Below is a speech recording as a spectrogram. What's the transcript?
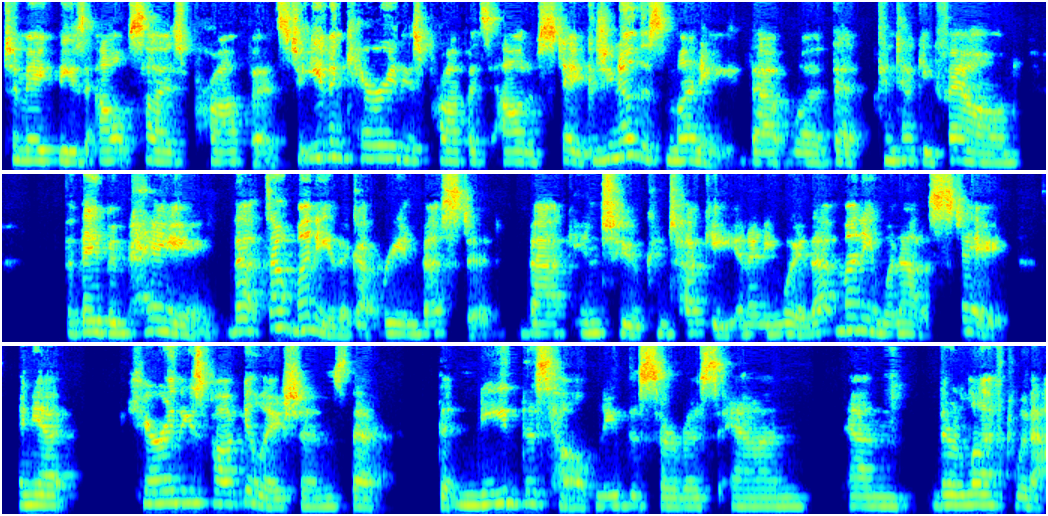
to make these outsized profits, to even carry these profits out of state. Because you know this money that what that Kentucky found that they've been paying that that money that got reinvested back into Kentucky in any way that money went out of state. And yet here are these populations that that need this help need this service and and they're left without.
